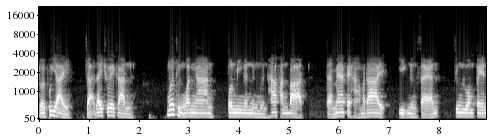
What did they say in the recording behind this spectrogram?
โดยผู้ใหญ่จะได้ช่วยกัน เมื่อถึงวันงานตนมีเงิน 15,000 บาท แต่แม่ไปหามาได้อีก 1 0 0 0 0แสนจึงรวมเป็น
